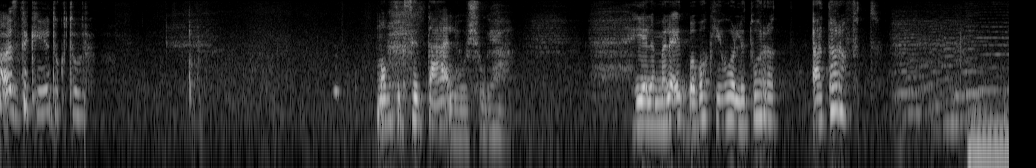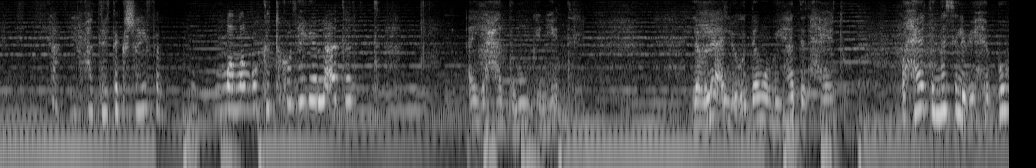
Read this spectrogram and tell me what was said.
قصدك إيه يا دكتورة؟ مامتك ست عاقلة وشجاعة. هي لما لقت باباكي هو اللي اتورط اعترفت. يعني حضرتك شايفة ماما ممكن تكون هي اللي قتلت؟ أي حد ممكن يقتل. لو لقى اللي قدامه بيهدد حياته وحياة الناس اللي بيحبوه.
